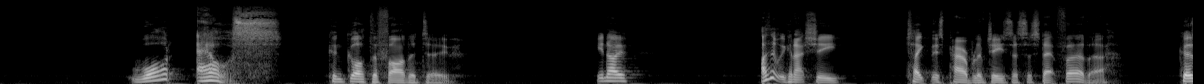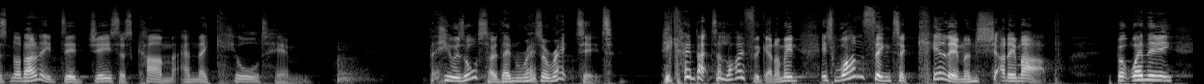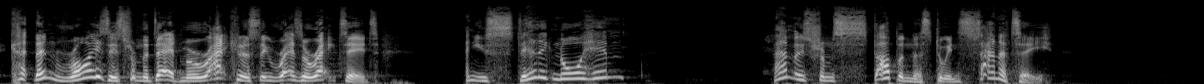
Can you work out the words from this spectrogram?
what else can God the Father do? You know, I think we can actually take this parable of Jesus a step further. Because not only did Jesus come and they killed him, but he was also then resurrected. He came back to life again. I mean, it's one thing to kill him and shut him up, but when he then rises from the dead, miraculously resurrected, and you still ignore him? That moves from stubbornness to insanity.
